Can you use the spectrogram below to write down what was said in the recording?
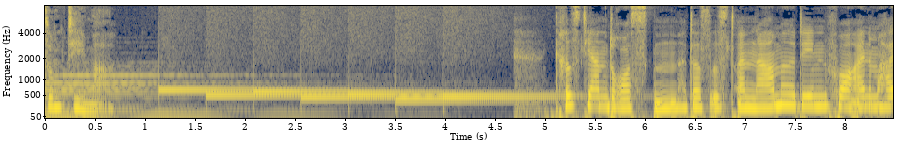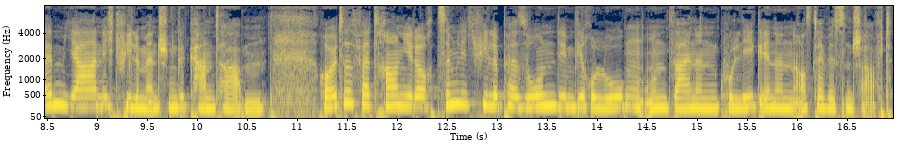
zum Thema. Christian Drosten, das ist ein Name, den vor einem halben Jahr nicht viele Menschen gekannt haben. Heute vertrauen jedoch ziemlich viele Personen dem Virologen und seinen Kolleginnen aus der Wissenschaft.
